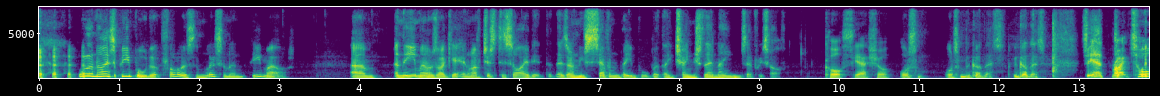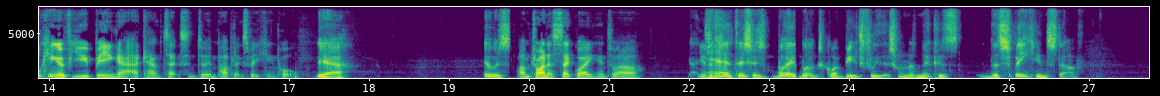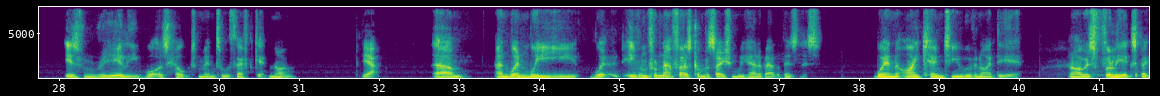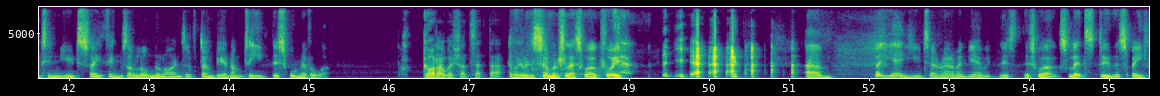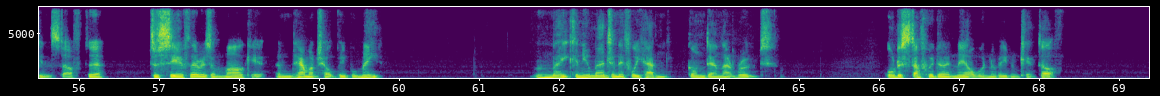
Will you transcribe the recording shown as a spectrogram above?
all the nice people that follow us and listen and emails. Um, and the emails I get in, I've just decided that there's only seven people, but they change their names every so often. Of course, yeah, sure. Awesome. Awesome. We got this. We got this. So, yeah. Right, talking of you being at Accountex and doing public speaking, Paul, Yeah. It was, I'm trying to segue into our. You know, yeah, this is, well, it works quite beautifully, this one, doesn't it? Because the speaking stuff, is really what has helped mental theft get known. Yeah. Um, and when we, even from that first conversation we had about the business, when I came to you with an idea, and I was fully expecting you to say things along the lines of "Don't be a numpty, this will never work." God, I wish I'd said that. It would have been so much less work for you. yeah. Um, but yeah, you turned around and went, "Yeah, this this works. Let's do the speaking stuff to to see if there is a market and how much help people need." Mate, can you imagine if we hadn't gone down that route? All the stuff we're doing now wouldn't have even kicked off.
